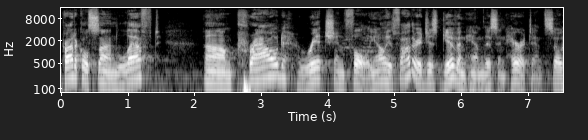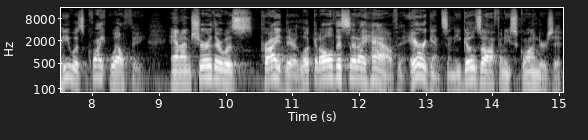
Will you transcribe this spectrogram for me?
prodigal son left um, proud, rich, and full. You know, his father had just given him this inheritance, so he was quite wealthy. And I'm sure there was pride there. Look at all this that I have, and arrogance, and he goes off and he squanders it.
